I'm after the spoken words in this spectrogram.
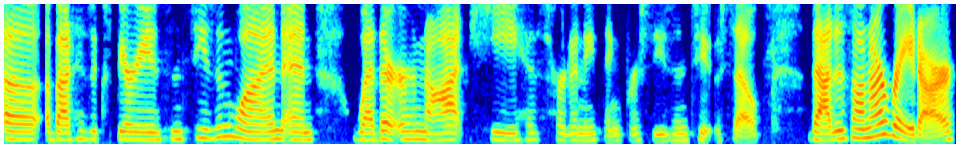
uh, about his experience in season one and whether or not he has heard anything for season two. So that is on our radar.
